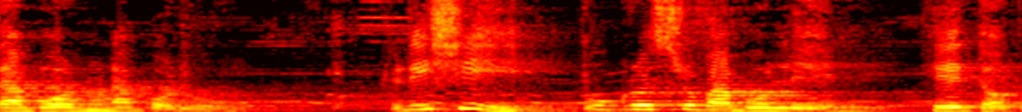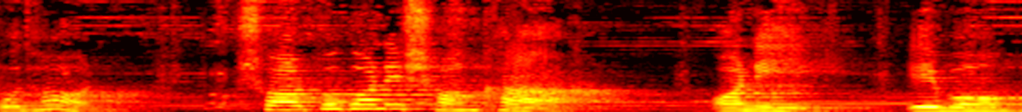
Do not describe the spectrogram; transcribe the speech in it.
তা বর্ণনা করো। ঋষি উগ্রশ্রবা বললেন, হে তপধন, সর্পগণের সংখ্যা অনেক এবং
